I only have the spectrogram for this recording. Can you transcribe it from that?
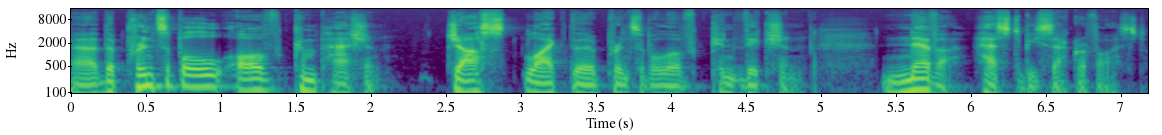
Uh, the principle of compassion, just like the principle of conviction, never has to be sacrificed.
